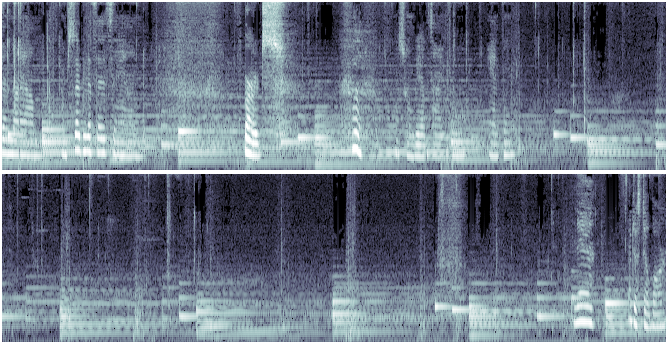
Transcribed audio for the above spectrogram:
Than my um, Compsognathus and birds. That's gonna be all the time for handful. Nah, I just tell Var.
